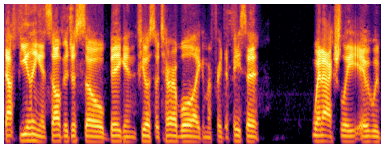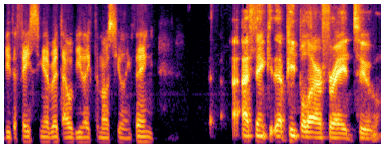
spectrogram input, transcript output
that feeling itself is just so big and feels so terrible. Like I'm afraid to face it. When actually it would be the facing of it that would be like the most healing thing. I think that people are afraid to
